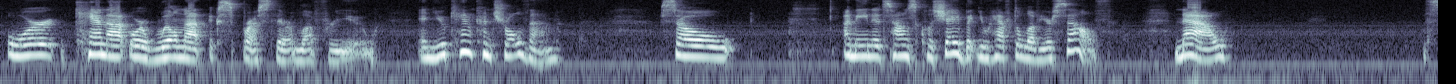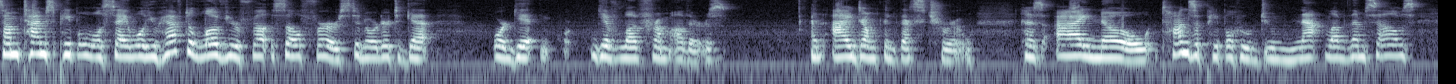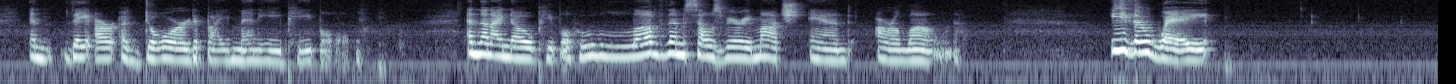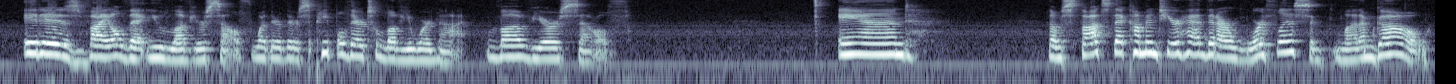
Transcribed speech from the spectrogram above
or cannot or will not express their love for you? And you can't control them. So, I mean, it sounds cliche, but you have to love yourself. Now, sometimes people will say, well, you have to love yourself first in order to get or get give love from others. And I don't think that's true because I know tons of people who do not love themselves and they are adored by many people. And then I know people who love themselves very much and are alone. Either way, it is vital that you love yourself, whether there's people there to love you or not. Love yourself. And those thoughts that come into your head that are worthless, let them go.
